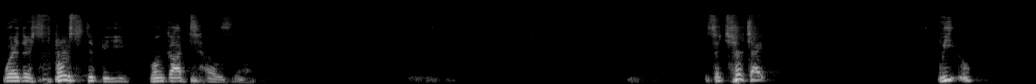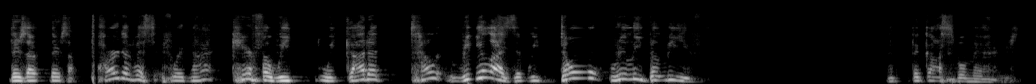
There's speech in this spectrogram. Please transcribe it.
where they're supposed to be when God tells them. So, church, I we there's a there's a part of us if we're not careful, we we gotta tell realize that we don't really believe that the gospel matters.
